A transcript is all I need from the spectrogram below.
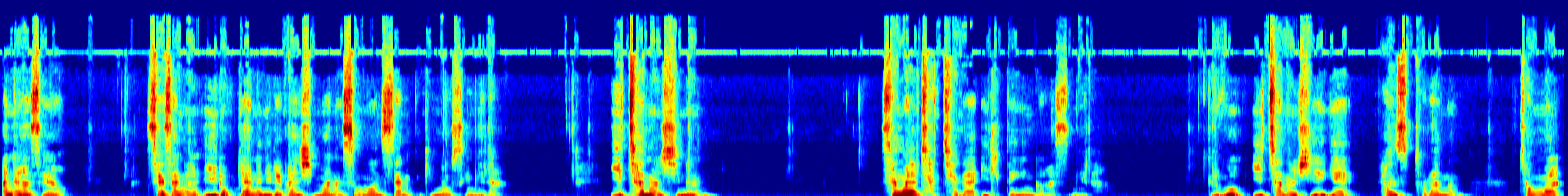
안녕하세요. 세상을 이롭게 하는 일에 관심 많은 승무원쌤 김용숙입니다. 이찬원 씨는 생활 자체가 1등인 것 같습니다. 그리고 이찬원 씨에게 편스토랑은 정말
